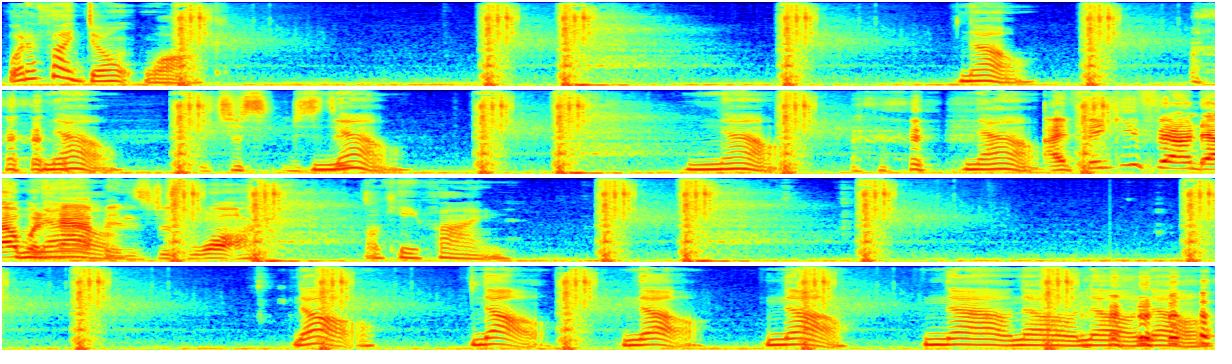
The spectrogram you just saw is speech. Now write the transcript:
What if I don't walk? No. No. It's just, just No. No. No. I think you found out what No. happens. Just walk. Okay, fine. No. No. No. No. No, no, no, no.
